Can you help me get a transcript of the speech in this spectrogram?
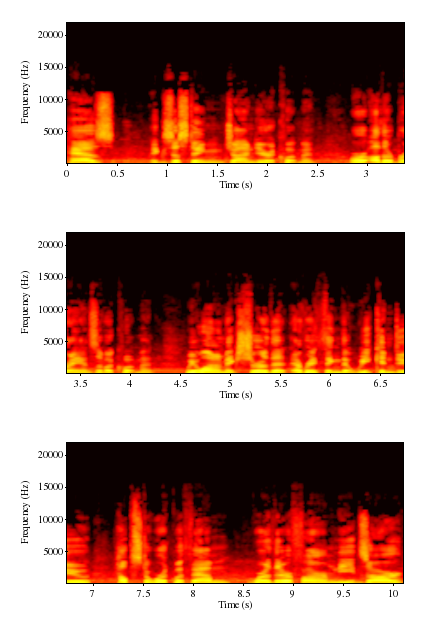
has existing John Deere equipment or other brands of equipment, we want to make sure that everything that we can do helps to work with them where their farm needs are,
